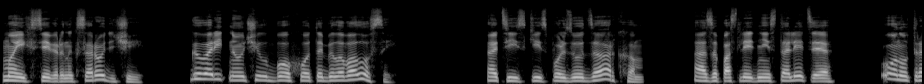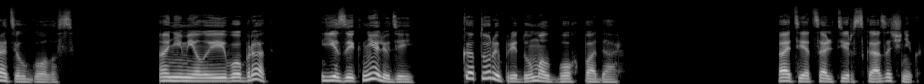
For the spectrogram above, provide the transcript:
Моих северных сородичей говорить научил бог Хота Беловолосый. Атийский используют за Аркхам, а за последние столетия он утратил голос. Онемелый его брат — язык нелюдей, который придумал бог Подар. Отец Альтир-сказочник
